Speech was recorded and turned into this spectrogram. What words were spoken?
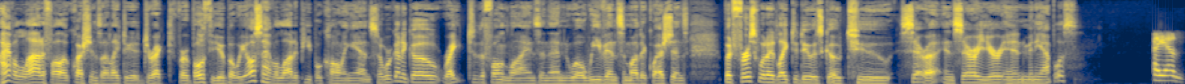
I have a lot of follow up questions I'd like to direct for both of you, but we also have a lot of people calling in. So we're going to go right to the phone lines and then we'll weave in some other questions. But first, what I'd like to do is go to Sarah. And Sarah, you're in Minneapolis? I am.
